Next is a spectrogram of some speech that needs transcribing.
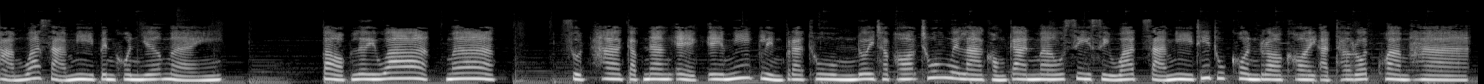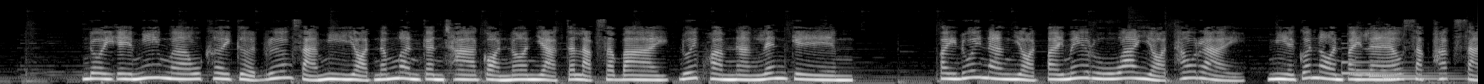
ถามว่าสามีเป็นคนเยอะไหม ตอบเลยว่า มาก สุดฮากับนางเอกเอมี่กลิ่นประทุม โดยเฉพาะช่วงเวลาของการเมาส์ซีสิวัตรสามีที่ทุกคนรอคอยอัธรสความฮา โดยเอมี่เมาส์เคยเกิดเรื่องสามีหยอดน้ำมันกัญชาก่อนนอนอยากจะหลับสบาย ด้วยความนางเล่นเกม ไปด้วยนางหยอดไปไม่รู้ว่าหยอดเท่าไหร่ เมียก็นอนไปแล้วสักพักสา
